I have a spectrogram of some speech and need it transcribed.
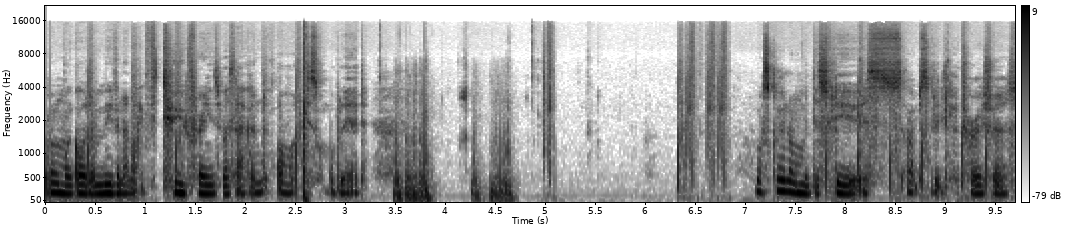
Oh my god, I'm moving at like two frames per second. Oh, this one blade. What's going on with this loot? It's absolutely atrocious.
